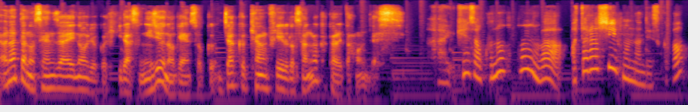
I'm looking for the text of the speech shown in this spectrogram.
あなたの潜在能力を引き出す20の原則ジャック・キャンフィールドさんが書かれた本です。はい、ケンさんこの本は新しい本なんですか？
